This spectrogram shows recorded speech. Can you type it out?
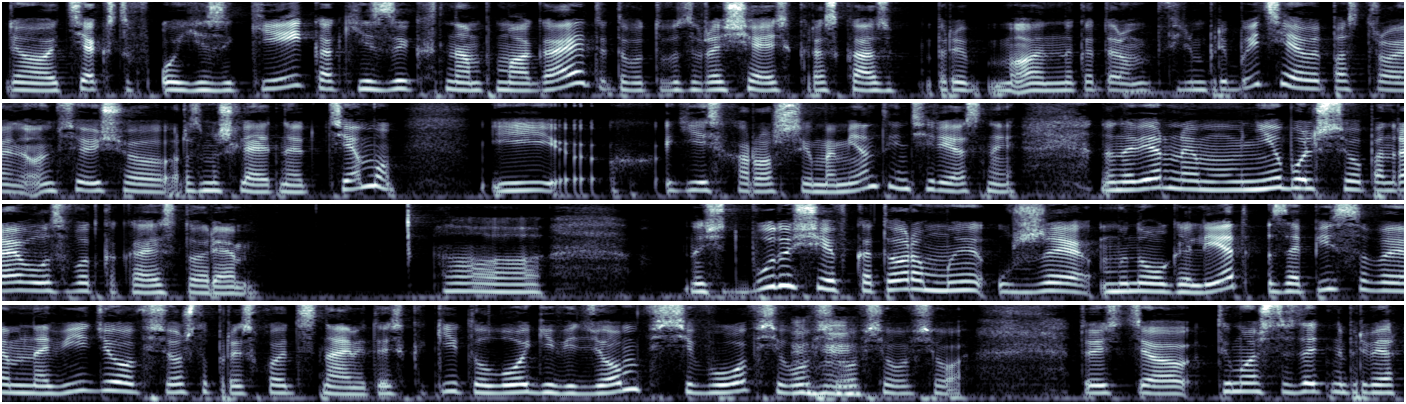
э, текстов о языке, как язык нам помогает. Это вот возвращаясь к рассказу, при, э, на котором фильм «Прибытие» построен, он все еще размышляет на эту тему, и есть хорошие моменты интересные. Но, наверное, мне больше всего понравилась вот какая история. Э, Значит, будущее, в котором мы уже много лет записываем на видео все, что происходит с нами. То есть какие-то логи ведем всего, всего, mm-hmm. всего, всего, всего. То есть э, ты можешь создать, например,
